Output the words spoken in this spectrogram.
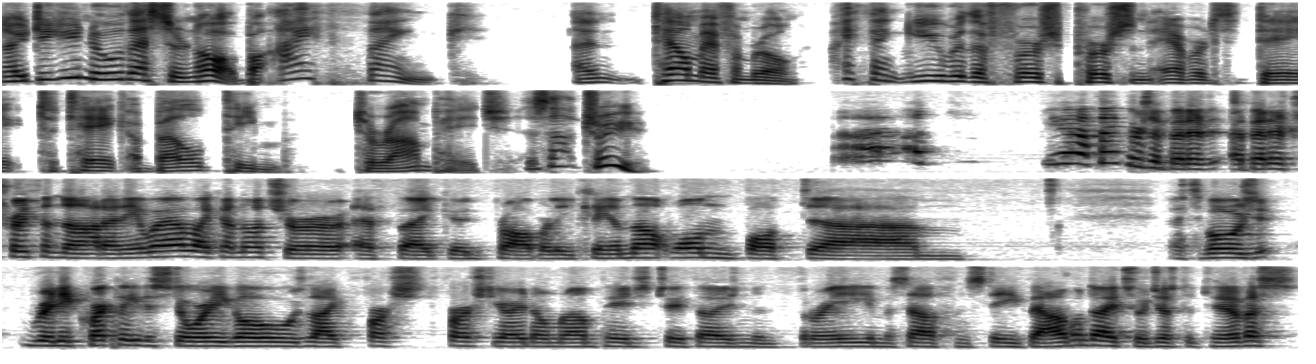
Now, do you know this or not? But I think, and tell me if I'm wrong. I think you were the first person ever to take to take a build team to Rampage. Is that true? Yeah, I think there's a bit of a bit of truth in that anyway. Like I'm not sure if I could properly claim that one, but um, I suppose really quickly the story goes like first first year out on Rampage 2003, myself and Steve Bell went out, so just the two of us.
